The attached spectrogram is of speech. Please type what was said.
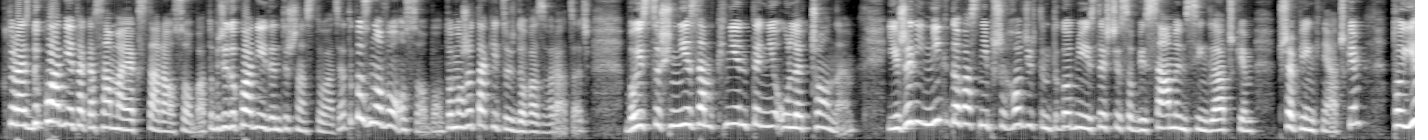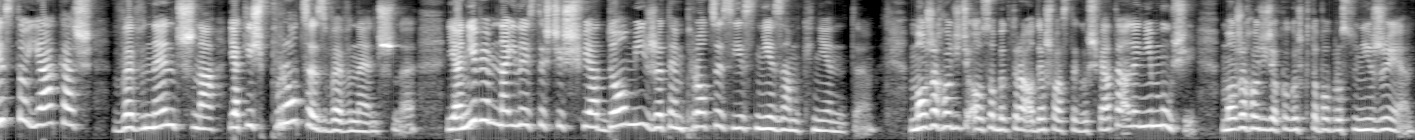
która jest dokładnie taka sama jak stara osoba. To będzie dokładnie identyczna sytuacja, tylko z nową osobą. To może takie coś do Was wracać, bo jest coś niezamknięte, nieuleczone. Jeżeli nikt do Was nie przychodzi w tym tygodniu, jesteście sobie samym singlaczkiem, przepiękniaczkiem, to jest to jakaś wewnętrzna, jakiś proces wewnętrzny. Ja nie wiem, na ile jesteście świadomi, że ten proces jest niezamknięty. Może chodzić o osobę, która odeszła z tego świata, ale nie musi. Może chodzić o kogoś, kto po prostu nie żyje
